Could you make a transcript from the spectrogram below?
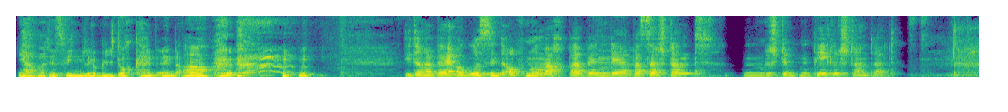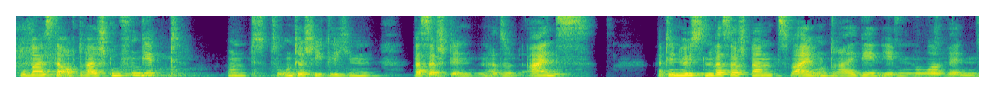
Ja, aber deswegen logge ich doch kein NA. Die drei Wehraugus sind auch nur machbar, wenn der Wasserstand einen bestimmten Pegelstand hat. Wobei es da auch drei Stufen gibt und zu unterschiedlichen Wasserständen. Also eins hat den höchsten Wasserstand, zwei und drei gehen eben nur, wenn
